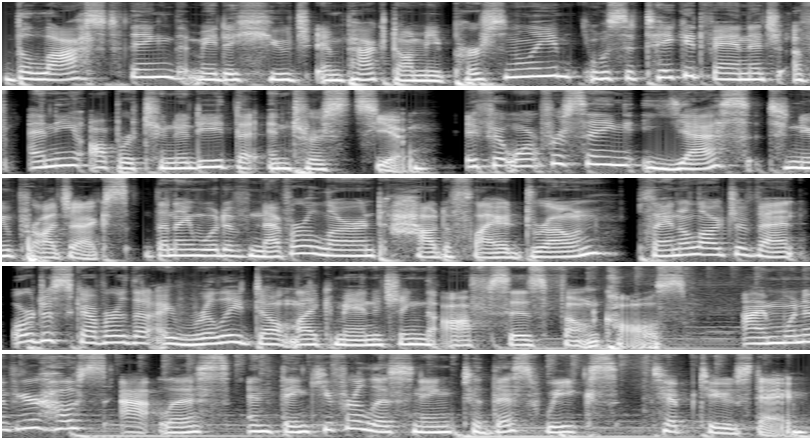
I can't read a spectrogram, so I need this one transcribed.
The last thing that made a huge impact on me personally was to take advantage of any opportunity that interests you. If it weren't for saying yes to new projects, then I would have never learned how to fly a drone, plan a large event, or discover that I really don't like managing the office's phone calls. I'm one of your hosts, Atlas, and thank you for listening to this week's Tip Tuesday.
